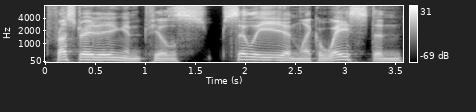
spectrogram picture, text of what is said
frustrating and feels silly and like a waste. And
